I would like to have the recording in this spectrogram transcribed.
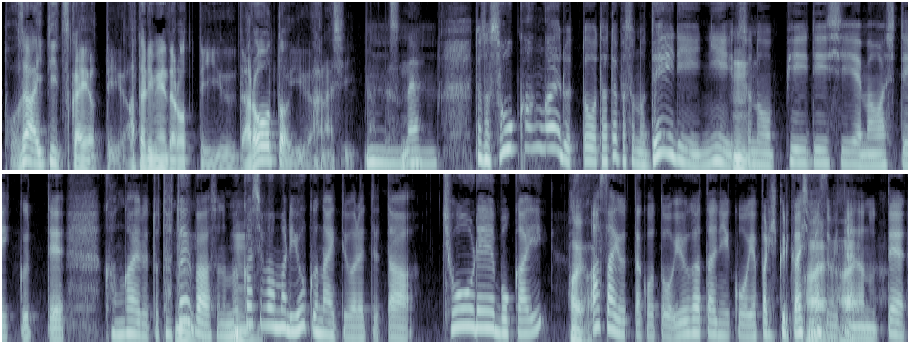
当然 IT 使えよっていう当たり前だろっていうだろうという話なんですね。うんただそう考えると例えばそのデイリーうんにその PDCA 回していくって考えると例えばその昔はあまり良くないって言われてた朝礼誤解、はいはい。朝言ったことを夕方にこうやっぱりひっくり返しますみたいなのって、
